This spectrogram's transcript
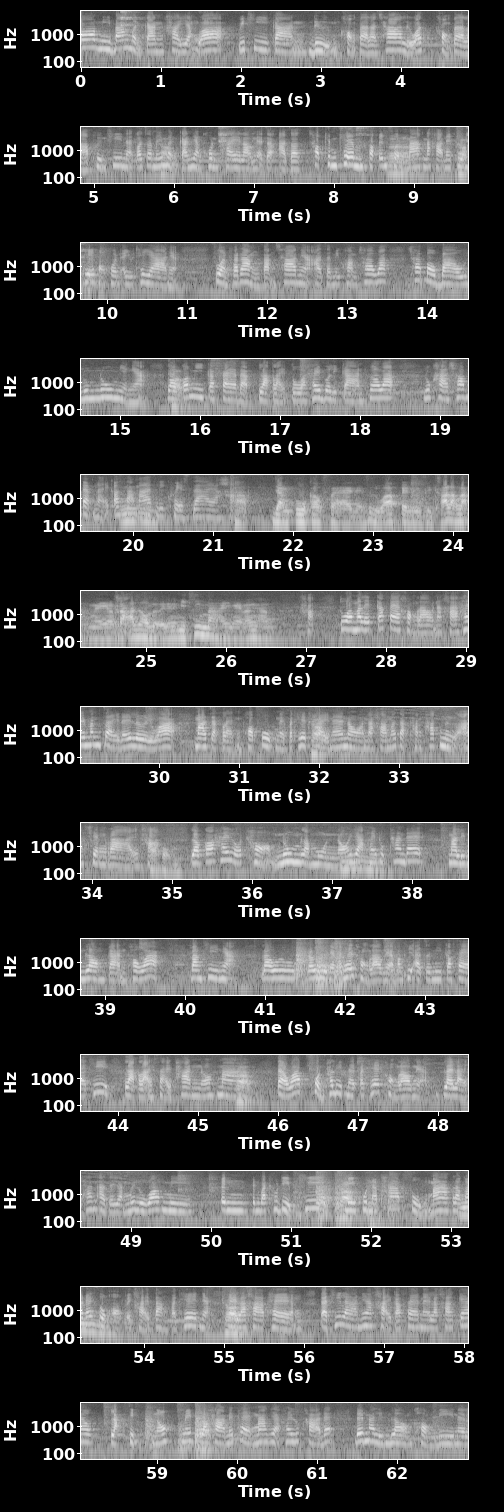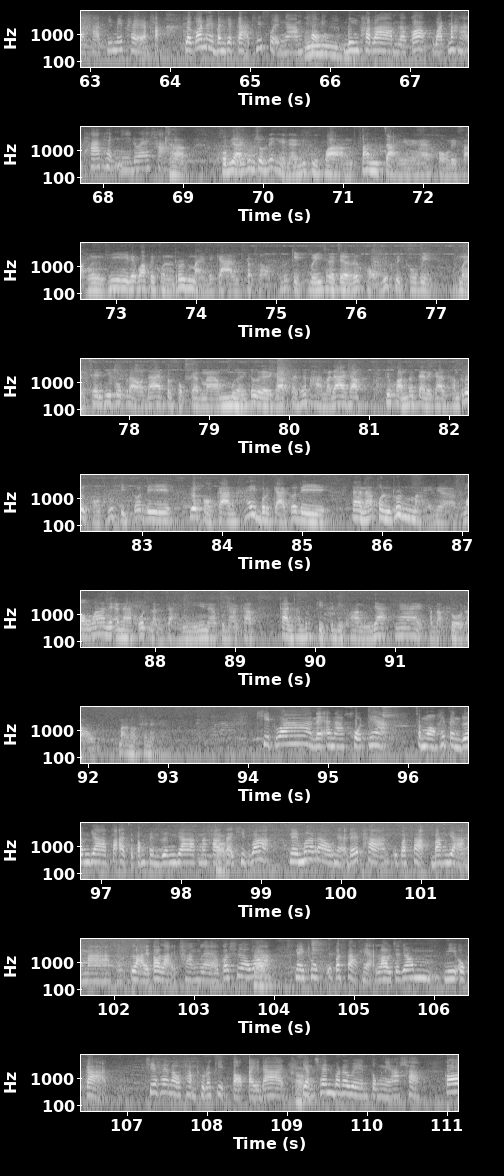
ก็มีบ้างเหมือนกันค่ะ อย่างว่าวิธีการดื่มของแต่ละชาติ หรือว่าของแต่ละพื้นที่เนี่ยก็จะไม่ครับเหมือนกันอย่างคนไทยเราเนี่ยจะอาจจะชอบเข้มๆซะเป็นส่วนอ่ามมากนะคะ ในพื้นครับที่ของคนอยุธยาเนี่ย ส่วนฝรั่งต่างชาติเนี่ยอาจจะมีความชอบว่าชอบเบาๆนุ่มๆอย่างเงี้ยเราก็มีกาแฟแบบหลากหลายตัวให้บริการ เพื่อว่าลูกค้าชอบแบบไหนก็สามารถอืมรีเควสได้อะค่ะครับอย่างปูกาแฟเนี่ยถือว่าเป็นสินค้าหลักๆ ในร้านเราเลยเนี่ยมีที่มายังไงบ้างครับค่ะ ตัวเมล็ดกาแฟของเรานะคะ ให้มั่นใจได้เลยว่ามาจากแหล่งเพาะปลูกในประเทศไทยครับแน่นอนนะคะ มาจากทางภาคเหนือเชียงรายค่ะ ครับผมแล้วก็ให้รสหอมนุ่มละมุนเนาะอืมอยากให้ทุกท่านได้มาลิ้มลองกัน เพราะว่าบางทีเนี่ยเราเราอยู่ในประเทศของเราเนี่ยบางทีอาจจะมีกาแฟที่หลากหลายสายพันธุ์เนาะมา ครับ แต่ว่าผลผลิตในประเทศของเราเนี่ยหลาย ๆ ท่านอาจจะยังไม่รู้ว่ามี เป็นเป็นวัตถุดิบที่ครับมีคุณภาพสูงมาก แล้วก็ได้อืมส่งออกไปขายต่างประเทศเนี่ยครับในราคาแพง แต่ที่ร้านเนี่ยขายกาแฟในราคาแก้วหลักสิบเนาะไม่ครับราคาไม่แพงมากอยากให้ลูกค้าได้ได้มาลิ้มลองของดีในราคาที่ไม่แพงค่ะ แล้วก็ในบรรยากาศที่สวยงามของอืม บึงพระราม แล้วก็วัดมหาธาตุแห่งนี้ด้วยค่ะ ครับ ผมอยากให้คุณผู้ชมได้เห็นนะนี่คือความตั้งใจนะฮะของเด็กสาวคนหนึ่งที่เรียกว่าเป็นคนรุ่นใหม่ในการประกอบธุรกิจวันนี้เธอเจอเรื่องของวิกฤตโควิด เหมือนเช่นที่พวกเราได้ประสบกันมาเหมือนกันเลยครับ แต่เธอผ่านมาได้ครับด้วยความตั้งใจในการทำเรื่องของธุรกิจก็ดี เรื่องของการให้บริการก็ดีในฐานะคนรุ่นใหม่เนี่ยมองว่าในอนาคตหลังจากนี้นะคุณนะครับ การทำธุรกิจจะมีความยากง่ายสำหรับตัวเรามากน้อยแค่ไหนครับคิดว่าในอนาคตเนี่ย จะมองให้เป็นเรื่องยากก็อาจจะต้องเป็นเรื่องยากนะคะครับแต่คิดว่าในเมื่อเราเนี่ยได้ผ่านอุปสรรคบางอย่างมาหลายต่อหลายครั้งแล้ว ก็เชื่อว่าครับในทุกอุปสรรคเนี่ยเราจะย่อมมีโอกาสที่ให้เราทำธุรกิจต่อไปได้ครับอย่างเช่นบริเวณตรงเนี้ยค่ะ ก็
